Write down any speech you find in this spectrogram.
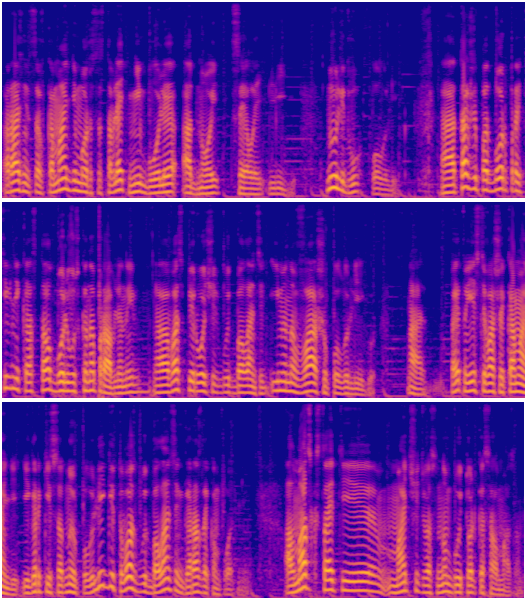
Разница в команде может составлять не более одной целой лиги. Ну или двух полулиг. А также подбор противника стал более узконаправленный. А вас в первую очередь будет балансить именно вашу полулигу. А, поэтому если в вашей команде игроки с одной полулиги, то у вас будет балансинг гораздо комфортнее. Алмаз, кстати, матчить в основном будет только с алмазом.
